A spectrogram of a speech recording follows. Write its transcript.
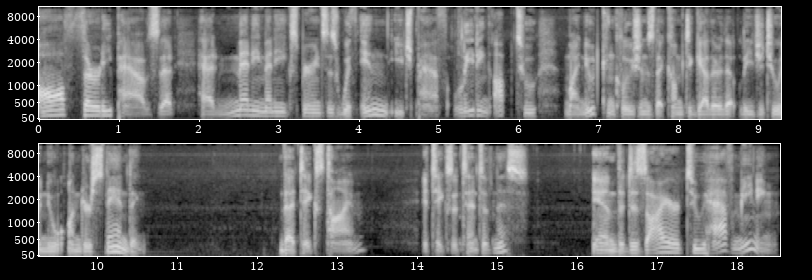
all 30 paths that had many, many experiences within each path, leading up to minute conclusions that come together that lead you to a new understanding. That takes time, it takes attentiveness, and the desire to have meaning,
